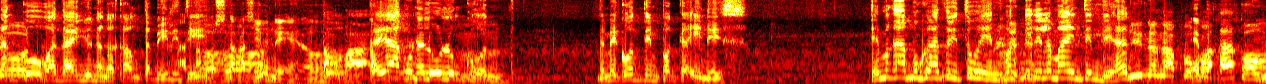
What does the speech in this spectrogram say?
Yun. COA dahil yun ang accountability. Tapos na kasi yun eh. no? Oo. Tama. Kaya ako nalulungkot na may konting pagkainis. Eh mga abogado ito eh. Ba't hindi nila maintindihan? Yun na nga po. Eh baka kung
